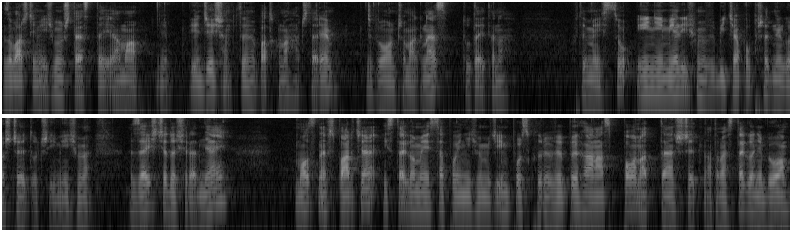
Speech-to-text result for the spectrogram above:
Zobaczcie, mieliśmy już test tej EMA 50 w tym wypadku na H4. Wyłączę magnes, tutaj ten w tym miejscu i nie mieliśmy wybicia poprzedniego szczytu, czyli mieliśmy zejście do średniej, mocne wsparcie i z tego miejsca powinniśmy mieć impuls, który wypycha nas ponad ten szczyt. Natomiast tego nie było,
